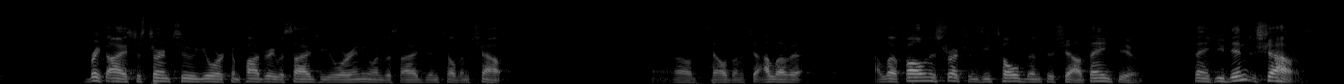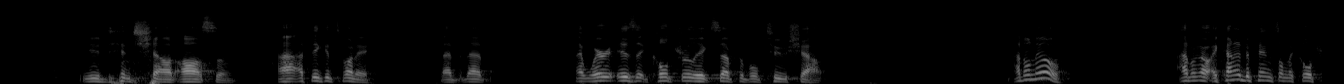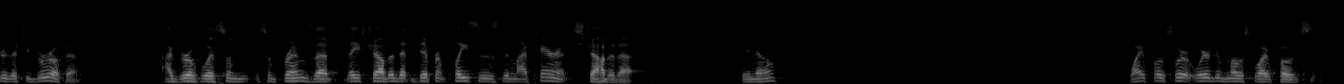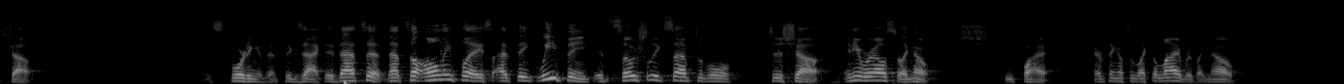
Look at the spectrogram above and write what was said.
break the ice. Just turn to your compadre beside you or anyone beside you and tell them, shout. Oh, tell them, shout. I love it. I love following instructions. You told them to shout. Thank you. Thank you. You didn't shout. You didn't shout. Awesome. Uh, I think it's funny that, that, that where is it culturally acceptable to shout? I don't know. I don't know. It kind of depends on the culture that you grew up in. I grew up with some, some friends that they shouted at different places than my parents shouted at. You know? White folks, where, where do most white folks shout? Sporting events, exactly. That's it. That's the only place I think we think it's socially acceptable to shout. Anywhere else, they're like, no, shh, be quiet. Everything else is like the library. It's like, no.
